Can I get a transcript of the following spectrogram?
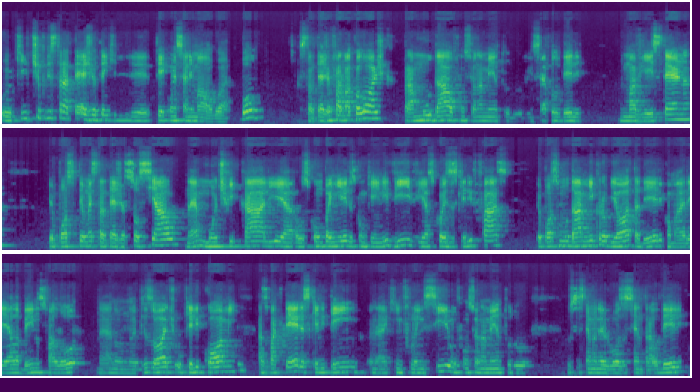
o que tipo de estratégia eu tenho que ter com esse animal agora? Bom, estratégia farmacológica, para mudar o funcionamento do, do encéfalo dele de uma via externa. Eu posso ter uma estratégia social, né, modificar ali a, os companheiros com quem ele vive, as coisas que ele faz. Eu posso mudar a microbiota dele, como a Ariela bem nos falou, né, no, no, episódio, o que ele come, as bactérias que ele tem, né, que influenciam o funcionamento do, do, sistema nervoso central dele,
